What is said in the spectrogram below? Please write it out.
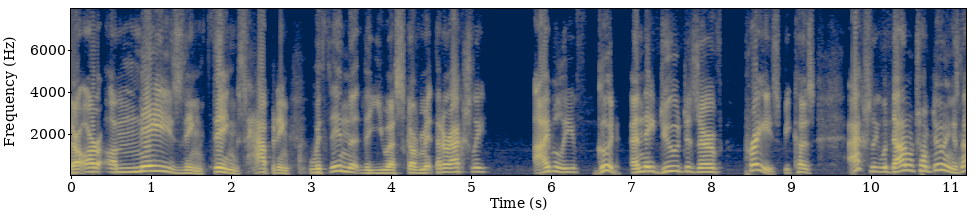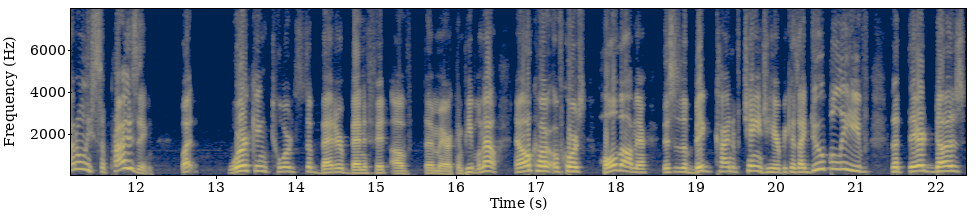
There are amazing things happening within the, the US government that are actually, I believe, good. And they do deserve praise because actually what Donald Trump doing is not only surprising, but working towards the better benefit of the American people. Now, now, of course, hold on there. This is a big kind of change here because I do believe that there does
